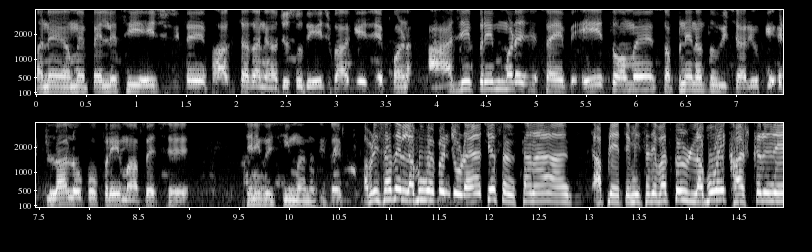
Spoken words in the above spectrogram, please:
અને અમે પહેલેથી એ જ રીતે ભાગતા હતા અને હજુ સુધી એ જ ભાગીએ છીએ. પણ આ જે પ્રેમ મળે છે સાહેબ એ તો અમે સપને નહોતું વિચાર્યું કે એટલા લોકો પ્રેમ આપે છે જેની કોઈ સીમા નથી સાહેબ. આપણી સાથે લબુભાઈ પણ જોડાયા છે સંસ્થાના આપણે તેમની સાથે વાત કરું. લબુભાઈ ખાસ કરીને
